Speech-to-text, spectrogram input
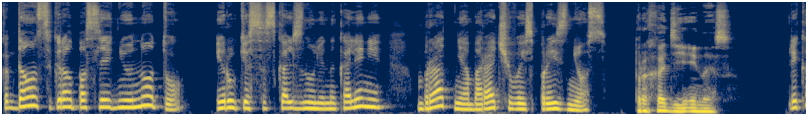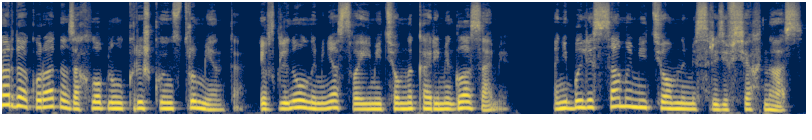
Когда он сыграл последнюю ноту, и руки соскользнули на колени, брат, не оборачиваясь, произнес. «Проходи, Инес. Рикардо аккуратно захлопнул крышку инструмента и взглянул на меня своими темно-карими глазами. Они были самыми темными среди всех нас.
